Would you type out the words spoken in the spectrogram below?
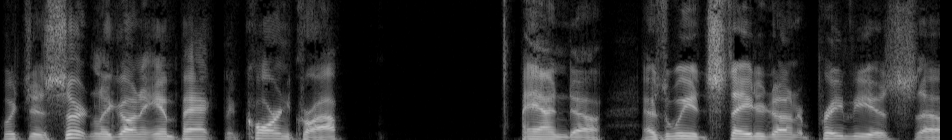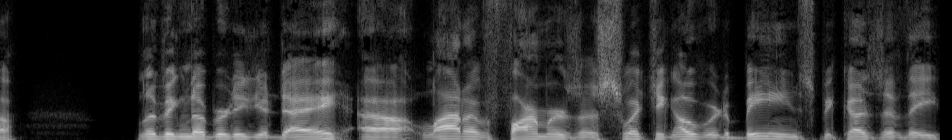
which is certainly going to impact the corn crop. And uh, as we had stated on a previous uh, Living Liberty today, uh, a lot of farmers are switching over to beans because of the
